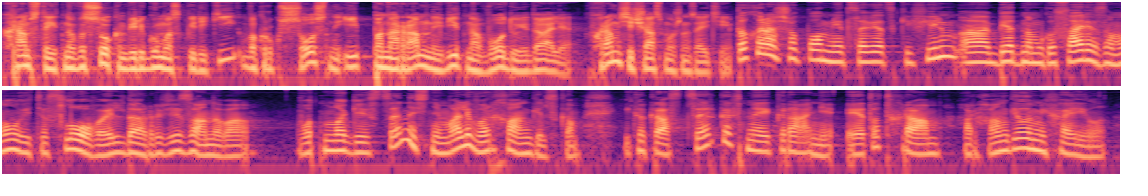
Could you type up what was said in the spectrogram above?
Храм стоит на высоком берегу Москвы-реки, вокруг сосны и панорамный вид на воду и далее. В храм сейчас можно зайти. Кто хорошо помнит советский фильм о бедном гусаре «Замолвите слово» Эльдара Рязанова? Вот многие сцены снимали в Архангельском, и как раз церковь на экране – этот храм Архангела Михаила –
